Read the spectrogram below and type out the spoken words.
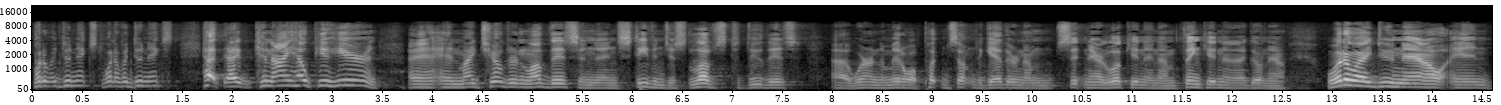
what do I do next? What do I do next? Uh, can I help you here? And, uh, and my children love this, and, and Stephen just loves to do this. Uh, we're in the middle of putting something together, and I'm sitting there looking, and I'm thinking, and I go, now, what do I do now? And,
